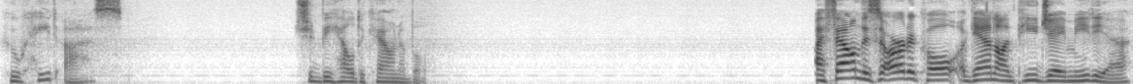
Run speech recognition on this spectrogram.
who hate us, should be held accountable. I found this article again on PJ Media.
